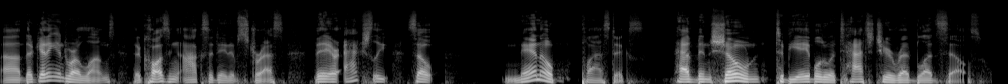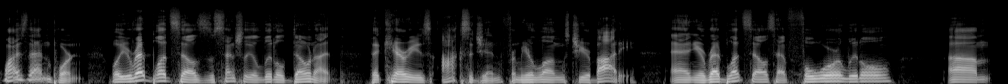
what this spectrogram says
uh, they're getting into our lungs. They're causing oxidative stress. They are actually, so nanoplastics have been shown to be able to attach to your red blood cells. Why is that important? Well, your red blood cells is essentially a little donut that carries oxygen from your lungs to your body. And your red blood cells have four little um,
